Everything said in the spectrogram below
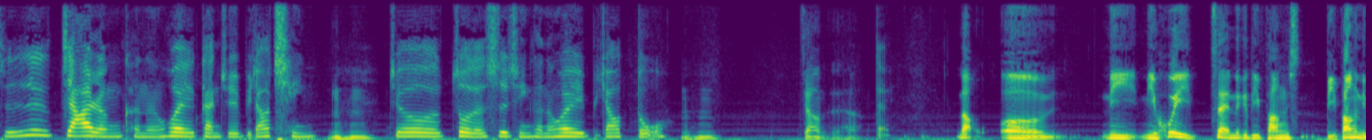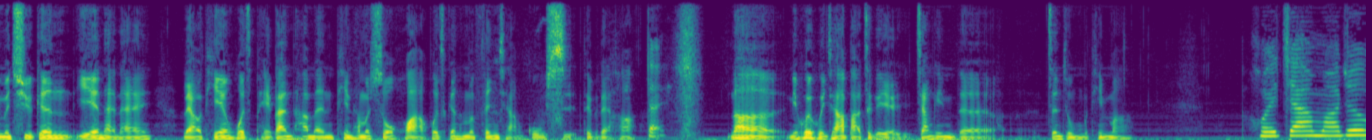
只是家人可能会感觉比较亲。嗯哼，就做的事情可能会比较多。嗯哼，这样子哈。对，那呃。你你会在那个地方，比方你们去跟爷爷奶奶聊天，或者陪伴他们，听他们说话，或者跟他们分享故事，对不对？哈。对。那你会回家把这个也讲给你的曾祖母听吗？回家吗？就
